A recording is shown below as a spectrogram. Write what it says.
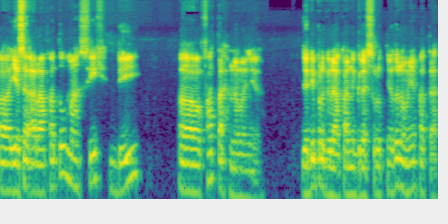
Uh, Yasser Arafat tuh masih di uh, Fatah namanya. Jadi pergerakan grassroots-nya itu namanya Fatah.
